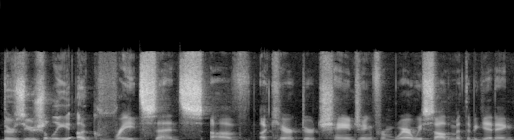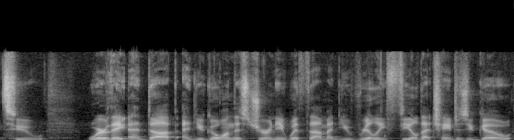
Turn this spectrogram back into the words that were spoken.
there's usually a great sense of a character changing from where we saw them at the beginning to where they end up, and you go on this journey with them, and you really feel that change as you go.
